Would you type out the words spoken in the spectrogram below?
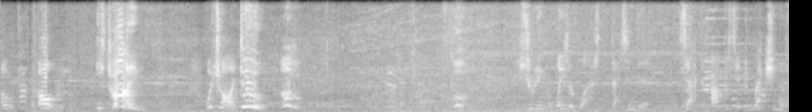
Oh, oh, he's turning! What shall I do? he's shooting a laser blast that's in the exact opposite direction of me.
